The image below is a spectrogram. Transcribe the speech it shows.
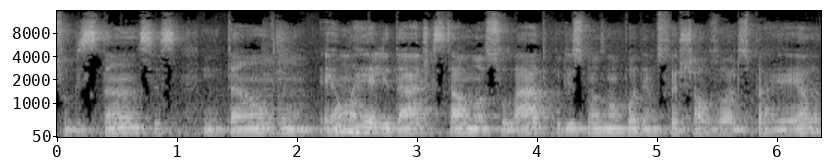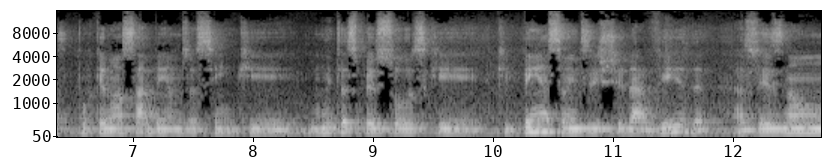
substâncias. Então, é uma realidade que está ao nosso lado, por isso nós não podemos fechar os olhos para elas, porque nós sabemos assim que muitas pessoas que, que pensam em desistir da vida, às vezes não,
